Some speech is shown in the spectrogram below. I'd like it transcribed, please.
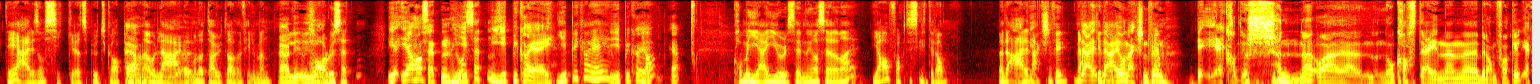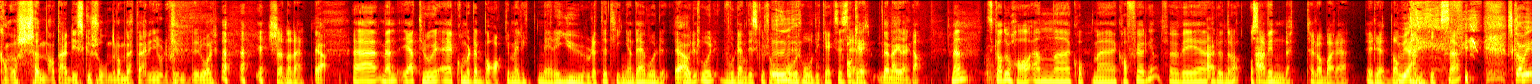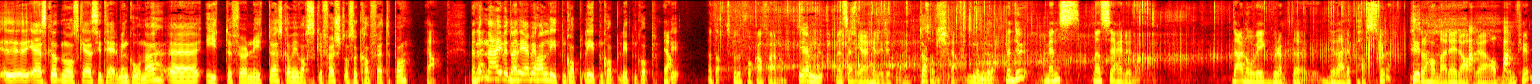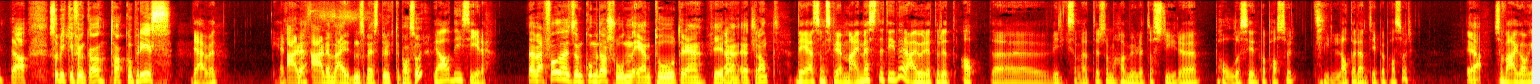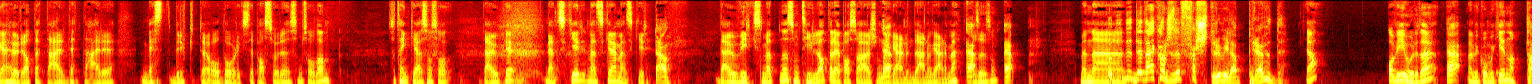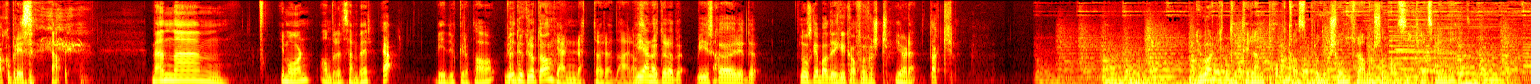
det er liksom sikkerhetsbudskapet Ja. og lærdommen å ta ut av denne filmen. Ja, liksom. Har du sett den? Jeg, jeg har sett den. Du har sett den? Yippee-ki-yay. Yippee-ki-yay. Ja. Ja. Kommer jeg i julestemning av å se den her? Ja, faktisk lite grann. Men det er en actionfilm. Det er, det er jo en actionfilm. Jeg, jeg kan jo skjønne, og jeg, nå kaster jeg inn en eh, brannfakkel, jeg kan jo skjønne at det er diskusjoner om dette er en julefilm, Roar. Jeg skjønner det. Ja. Eh, Men jeg tror jeg kommer tilbake med litt mer julete ting enn det, hvor, Ja, hvor, hvor, hvor den diskusjonen overhodet ikke eksisterer. Ok, den er grei. Ja. Men skal du ha en eh, kopp med kaffe, Jørgen, før vi eh, runder av? Og så er vi nødt til å bare rydde opp, fikse. Skal vi, jeg skal, nå skal jeg sitere min kone. Yte før nyte. Skal vi vaske først, og så kaffe etterpå? Ja. Men, Nei, vet du, men- jeg vil ha en liten kopp. Liten kopp, liten kopp. ja. Da, skal du få kaffe her nå? Jeg, Mens jeg, jeg heller i til deg. takk. Så, ja. Glimrende. Men du, mens, mens jeg heller nå Det er noe vi glemte det derre passordet fra han der rare admin-fyren. Ja, Som ikke funka. Takk og pris. Det er jo et helt Er det, er det verdens mest brukte passord? Ja, de sier det. Det er i hvert fall liksom kombinasjonen 1, 2, 3, 4, Ja. et eller annet. Det som skremmer meg mest til tider, er jo rett og slett at uh, virksomheter som har mulighet til å styre policyen på passord, tillater den type passord. Ja. Så hver gang jeg hører at dette er, dette er mest brukte og dårligste passordet som sådan, så tenker jeg sånn så Det er jo ikke mennesker. Mennesker er mennesker. Ja. Det er jo virksomhetene som tillater det passet her som det, er Ja. det er noe gærent med. Ja. si det sånn. ja. Men eh, det, det er kanskje det første du ville ha prøvd. Og vi gjorde det, Ja, men vi kom ikke inn, da. takk og pris. Ja. Men eh, i morgen, 2. desember, Ja, vi dukker opp da òg. vi dukker opp da. Vi er nødt til å rydde her. Vi Altså. er nødt til å rydde. Vi skal rydde. Nå skal jeg bare drikke kaffe først. Gjør det. Takk. Du har lyttet til en podkastproduksjon fra Nasjonal sikkerhetsmyndighet.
